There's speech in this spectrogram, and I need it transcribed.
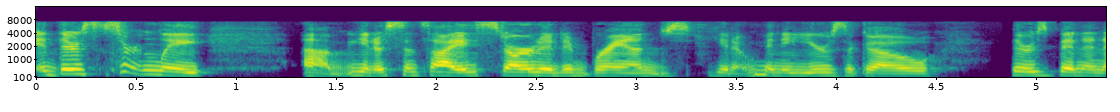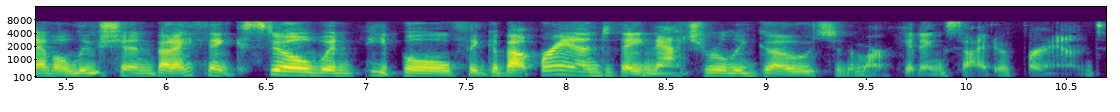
and there's certainly, um, you know, since I started in brand, you know, many years ago, there's been an evolution. But I think still, when people think about brand, they naturally go to the marketing side of brand,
